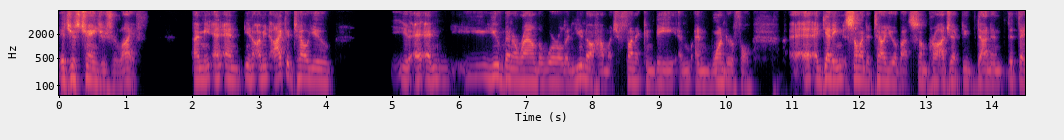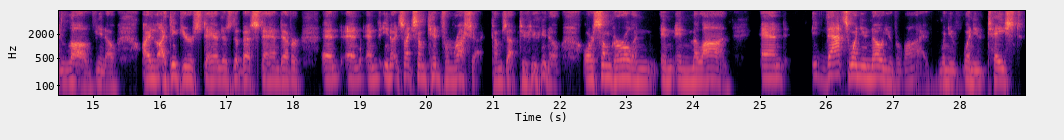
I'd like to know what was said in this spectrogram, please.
it just changes your life. I mean, and and you know, I mean, I could tell you, you and you've been around the world and you know how much fun it can be and and wonderful. Uh, getting someone to tell you about some project you've done and that they love, you know, I I think your stand is the best stand ever, and and and you know, it's like some kid from Russia comes up to you, you know, or some girl in in in Milan, and that's when you know you've arrived when you when you taste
